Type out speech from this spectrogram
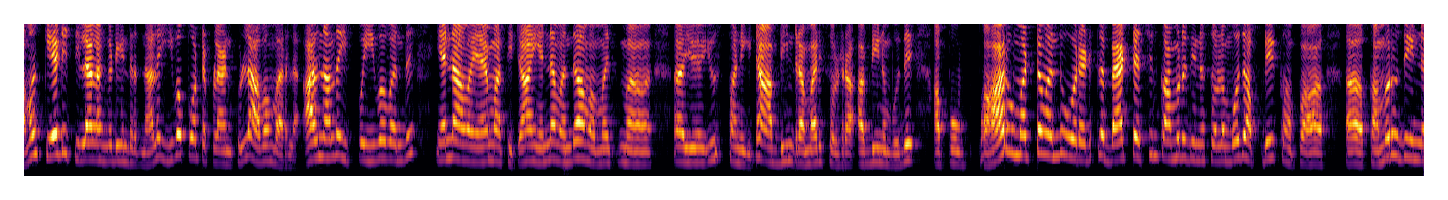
அவன் கேடி தில்லாலங்கடின்றதுனால இவ போட்ட பிளான்குள்ளே அவன் வரல. அதனால தான் இப்போ இவ வந்து என்ன அவன் ஏமாத்திட்டான் என்ன வந்து அவன் யூஸ் பண்ணிக்கிட்டான் அப்படின்ற மாதிரி சொல்கிறா அப்படின்னும் போது அப்போ பாரு மட்டும் வந்து ஒரு இடத்துல பேட் டச்சுன்னு கமருதீனை சொல்லும் போது அப்படியே கமருதீன்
